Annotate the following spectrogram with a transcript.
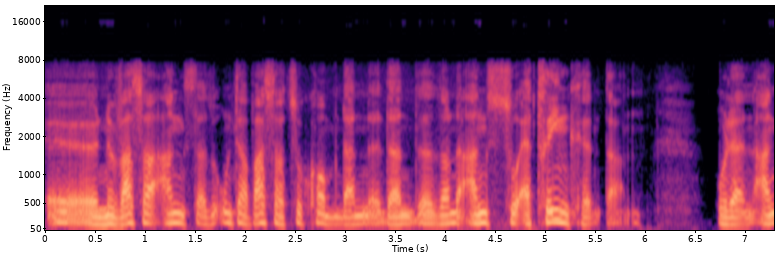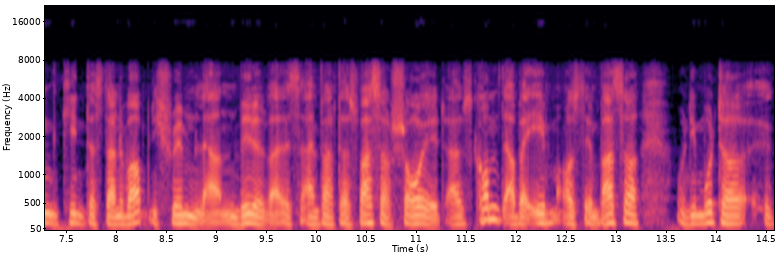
äh, eine Wasserangst, also unter Wasser zu kommen, dann, dann so eine Angst zu ertrinken dann oder ein Kind, das dann überhaupt nicht schwimmen lernen will, weil es einfach das Wasser scheut. Also es kommt aber eben aus dem Wasser und die Mutter äh,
